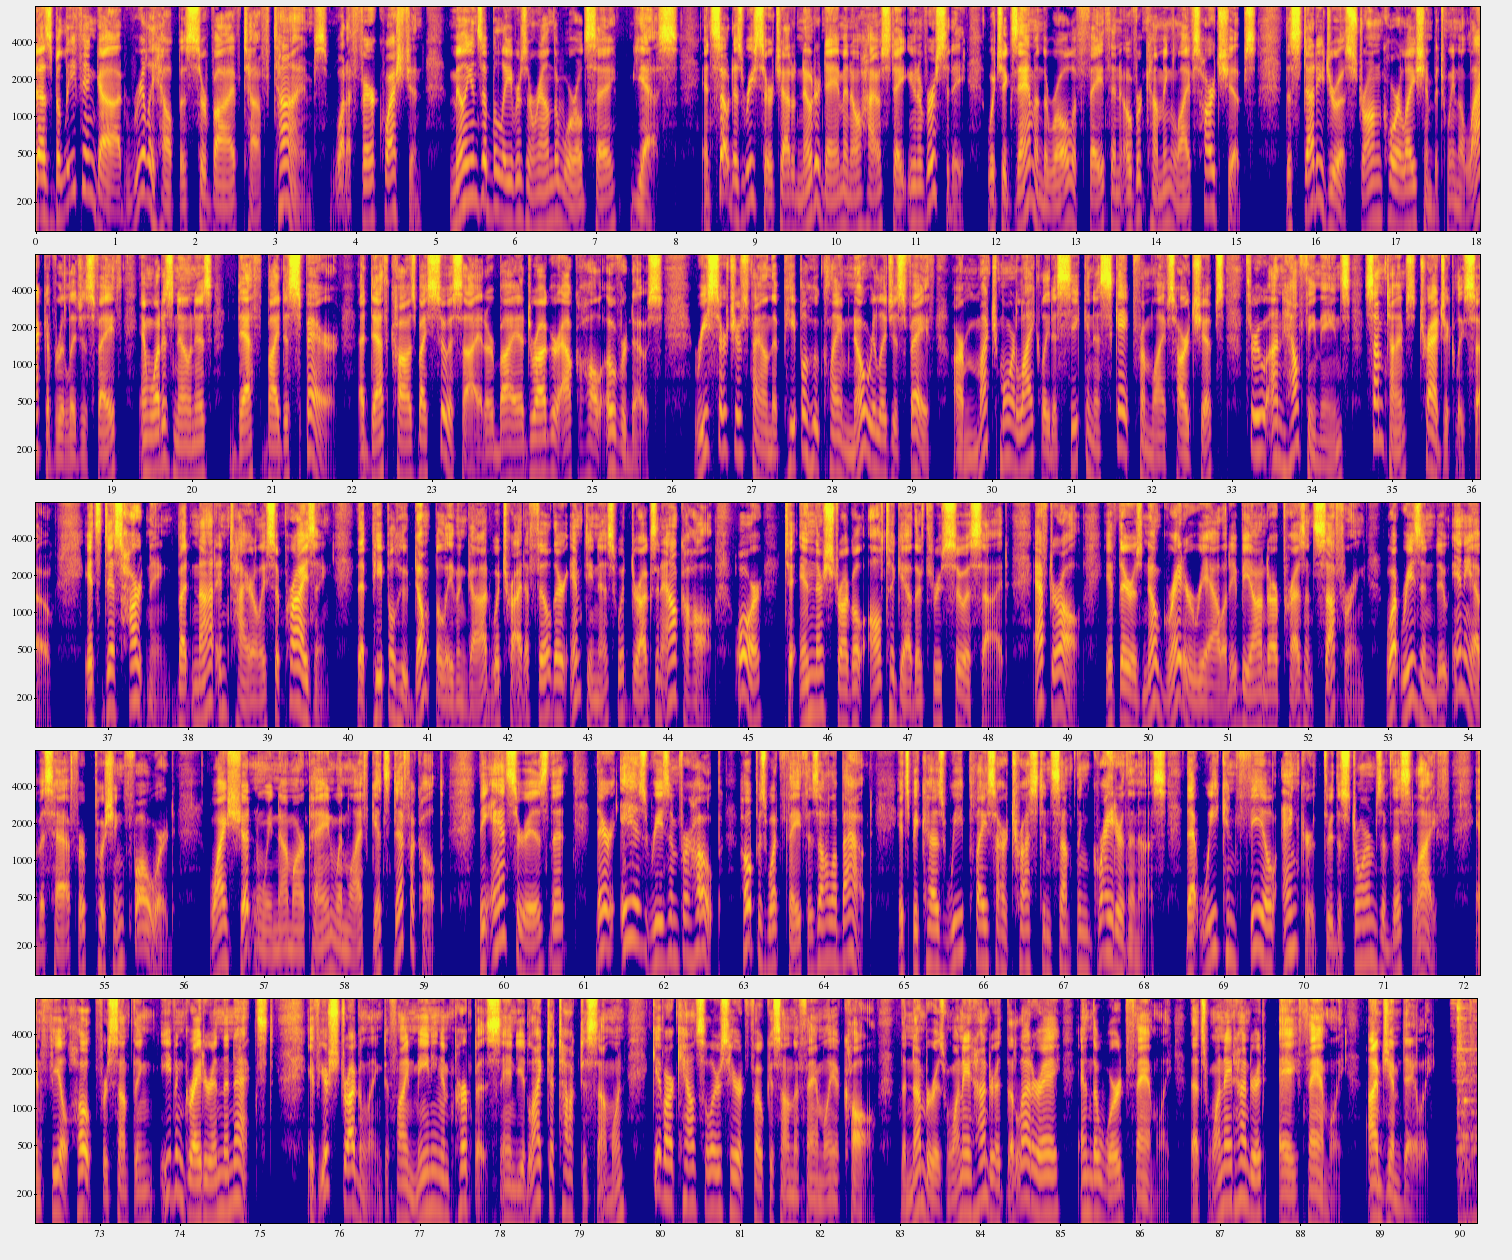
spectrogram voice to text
Does belief in God really help us survive tough times? What a fair question. Millions of believers around the world say yes. And so does research out of Notre Dame and Ohio State University, which examined the role of faith in overcoming life's hardships. The study drew a strong correlation between a lack of religious faith and what is known as death by despair, a death caused by suicide or by a drug or alcohol overdose. Researchers found that people who claim no religious faith are much more likely to seek an escape from life's hardships through unhealthy means, sometimes tragically so. It's disheartening, but not entirely surprising, that people who don't believe in God would try to fill their emptiness with drugs and alcohol, or to end their struggle altogether through suicide. After all, if there is no greater reality beyond our present suffering, what reason do any of us have for pushing forward? Why shouldn't we numb our pain when life gets difficult? The answer is that there is reason for hope. Hope is what faith is all about. It's because we place our trust in something greater than us that we can feel anchored through the storms of this life and feel hope for something even greater in the next. If you're struggling to find meaning and purpose and you'd like to talk to someone, give our counselors here at Focus on the Family a call. The number is 1 800, the letter A, and the word family. That's 1 800 A Family. I'm Jim Daly.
